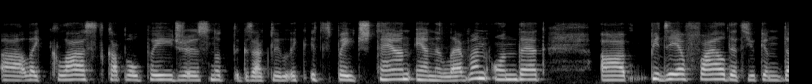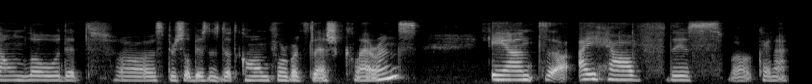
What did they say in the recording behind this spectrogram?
Uh, like last couple pages, not exactly like it's page 10 and 11 on that uh, PDF file that you can download at uh, spiritualbusiness.com forward slash Clarence. And uh, I have this uh, kind of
